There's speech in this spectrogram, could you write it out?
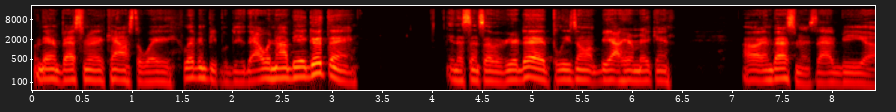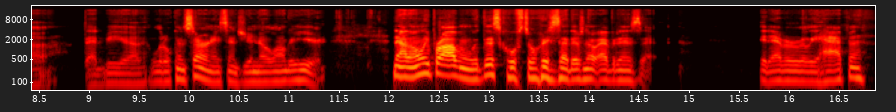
when their investment accounts the way living people do. That would not be a good thing. In the sense of if you're dead, please don't be out here making uh, investments. That'd be uh, that'd be a little concerning since you're no longer here. Now, the only problem with this cool story is that there's no evidence it ever really happened.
